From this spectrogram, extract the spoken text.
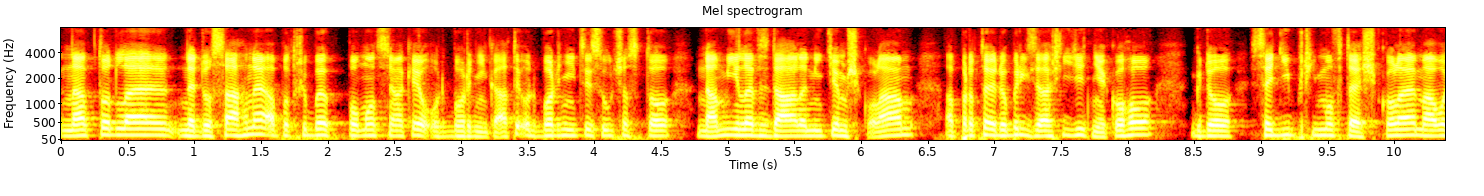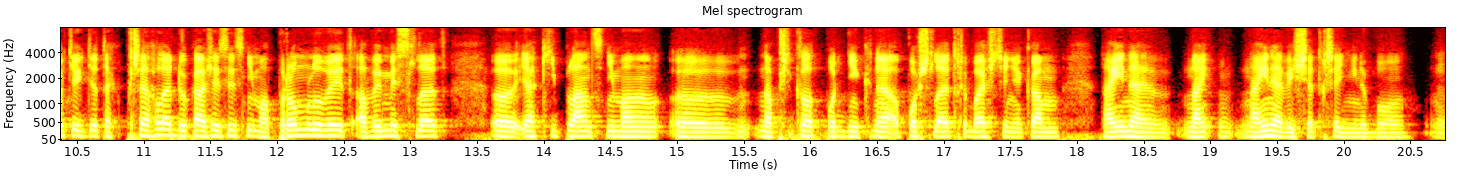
na tohle nedosáhne a potřebuje pomoc nějakého odborníka. A ty odborníci jsou často na míle vzdálený těm školám a proto je dobrý zařídit někoho, kdo sedí přímo v té škole, má o těch dětech přehled, dokáže si s nima promluvit a vymyslet, eh, jaký plán s nima eh, například podnikne a pošle třeba ještě někam na jiné, na, na jiné vyšetření nebo eh,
